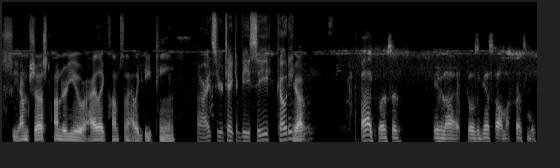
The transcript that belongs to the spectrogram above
See, I'm just under you. I like Clemson at like 18. All right. So you're taking BC, Cody? Yep. I like Clemson, even though it goes against all my principles.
